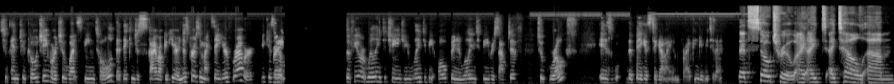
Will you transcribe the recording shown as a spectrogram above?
to and to coaching or to what's being told that they can just skyrocket here and this person might stay here forever because right. so if you are willing to change and you're willing to be open and willing to be receptive to growth is the biggest ticket item I can give you today. That's so true. I I, I tell um,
